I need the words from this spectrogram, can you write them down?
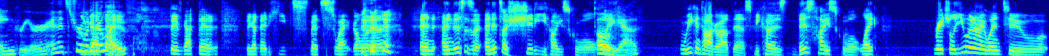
angrier, and it's true You in real that- life. they've got that they got that heat that sweat going on and and this is a and it's a shitty high school oh like, yeah, we can talk about this because this high school like rachel you and i went to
